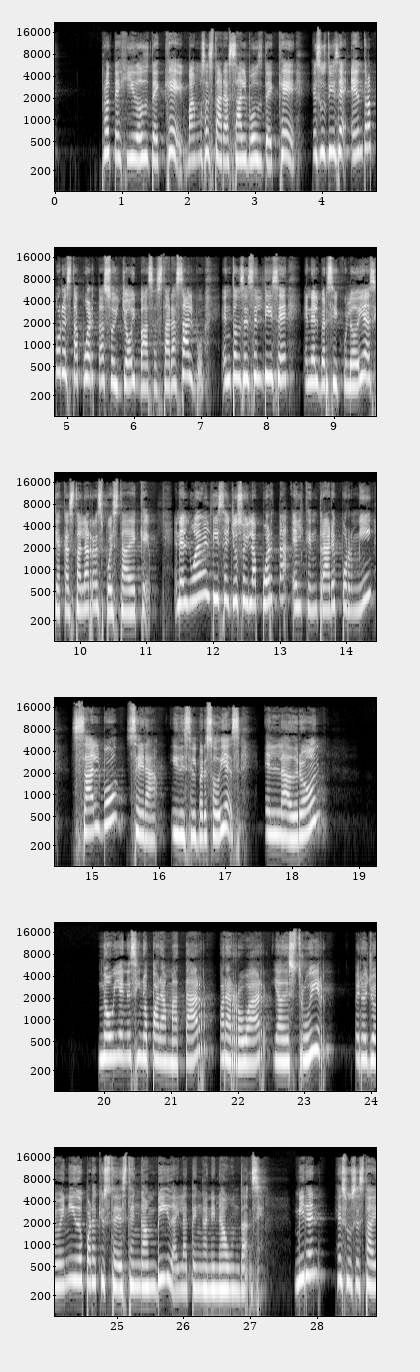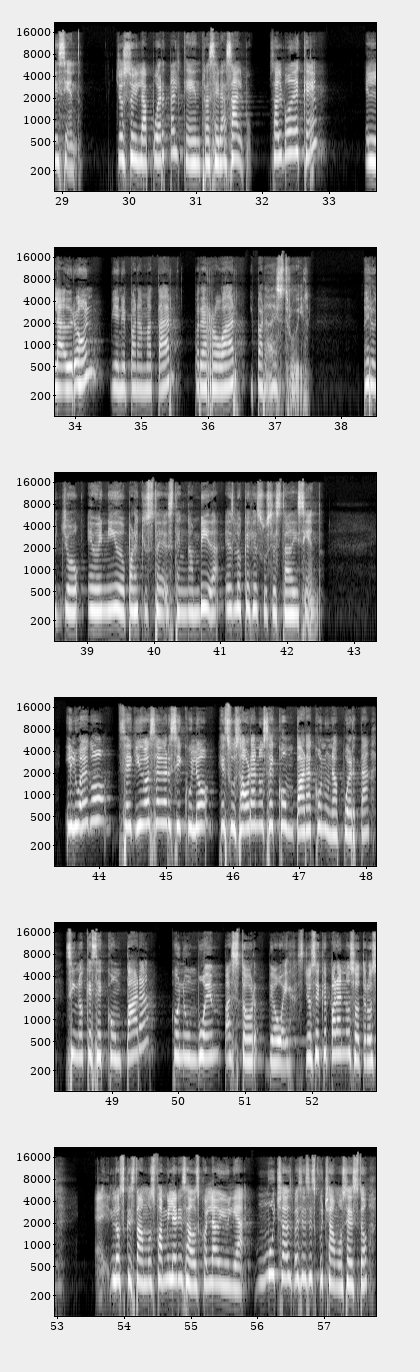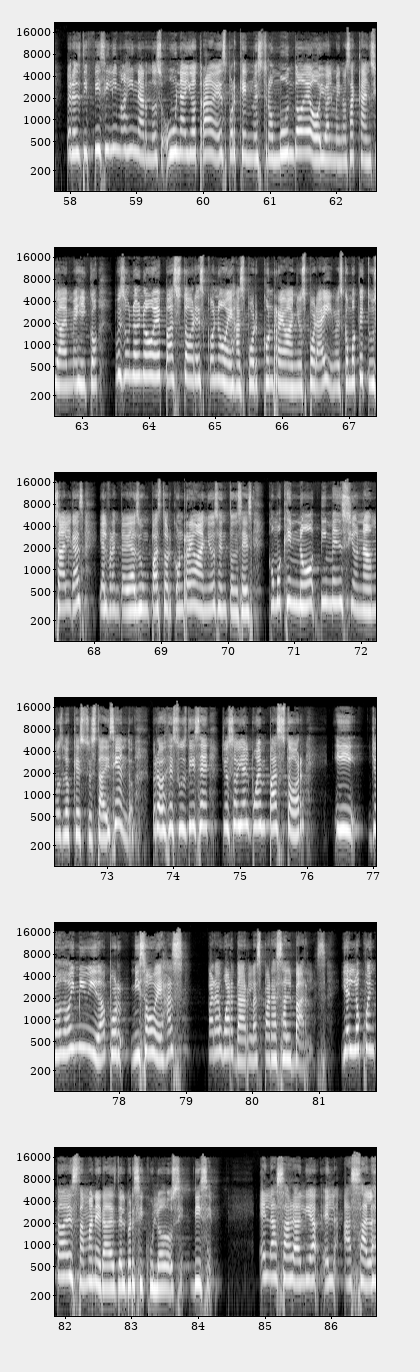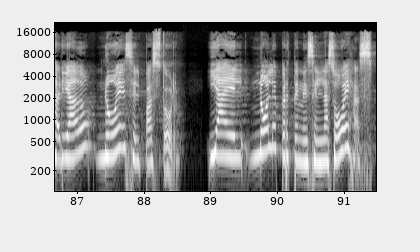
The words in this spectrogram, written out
¿Protegidos de qué? ¿Vamos a estar a salvos de qué? Jesús dice, entra por esta puerta, soy yo y vas a estar a salvo. Entonces él dice en el versículo 10, y acá está la respuesta de qué. En el 9 él dice, yo soy la puerta, el que entrare por mí, salvo será. Y dice el verso 10, el ladrón no viene sino para matar, para robar y a destruir, pero yo he venido para que ustedes tengan vida y la tengan en abundancia. Miren, Jesús está diciendo, yo soy la puerta, el que entra será salvo. ¿Salvo de qué? El ladrón viene para matar, para robar y para destruir. Pero yo he venido para que ustedes tengan vida, es lo que Jesús está diciendo. Y luego, seguido a ese versículo, Jesús ahora no se compara con una puerta, sino que se compara con un buen pastor de ovejas. Yo sé que para nosotros los que estamos familiarizados con la Biblia, muchas veces escuchamos esto, pero es difícil imaginarnos una y otra vez porque en nuestro mundo de hoy, o al menos acá en Ciudad de México, pues uno no ve pastores con ovejas con rebaños por ahí. No es como que tú salgas y al frente veas un pastor con rebaños, entonces como que no dimensionamos lo que esto está diciendo. Pero Jesús dice, yo soy el buen pastor y yo doy mi vida por mis ovejas para guardarlas, para salvarlas. Y él lo cuenta de esta manera desde el versículo 12. Dice, el, asalariado no es el pastor y a él no le pertenecen las ovejas.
